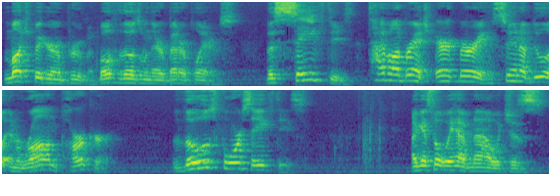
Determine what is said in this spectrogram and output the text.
much bigger improvement. Both of those when they were better players. The safeties: Tyvon Branch, Eric Berry, Husain Abdullah, and Ron Parker. Those four safeties against what we have now, which is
